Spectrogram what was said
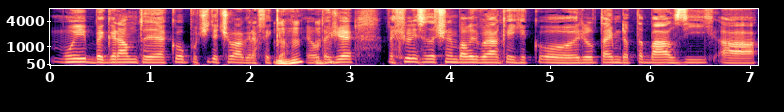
můj background je jako počítačová grafika, mm-hmm. jo, takže ve chvíli se začneme bavit o nějakých jako real-time databázích a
